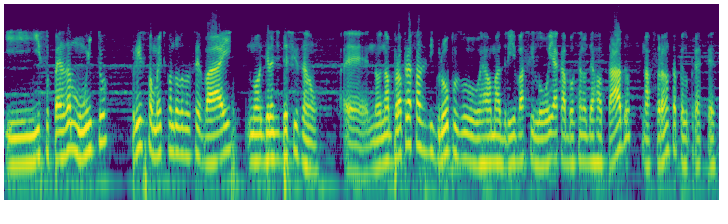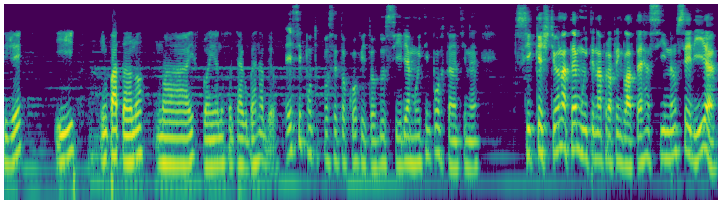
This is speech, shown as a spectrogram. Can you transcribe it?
E isso pesa muito, principalmente quando você vai numa grande decisão. É, no, na própria fase de grupos, o Real Madrid vacilou e acabou sendo derrotado na França pelo PSG e empatando na Espanha, no Santiago Bernabéu. Esse ponto que você tocou, Vitor, do City é muito importante, né? Se questiona até muito na própria Inglaterra se não seria,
